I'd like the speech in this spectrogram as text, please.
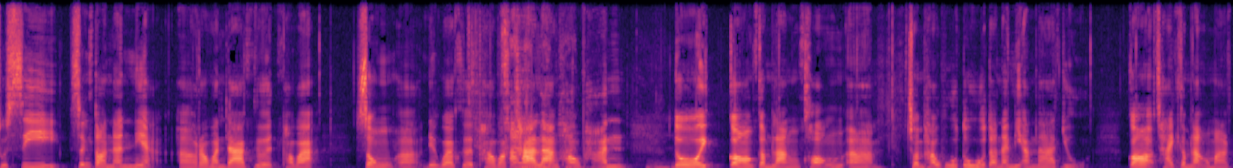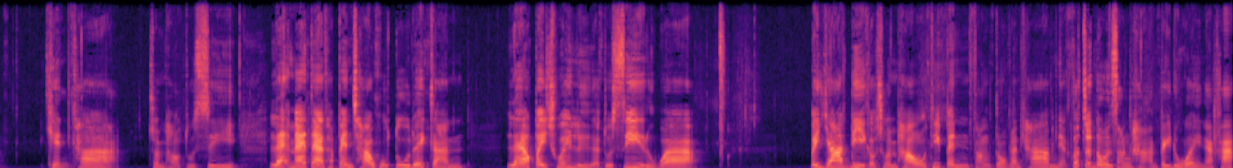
ทุซี่ ซึ่งตอนนั้นเนี่ยรวันดาเกิดภาวะส่งเรียกว่าเกิดภาวะฆ่าล้างเผ่าพันธุ์ โดยกองกำลังของอ ชนเผ่าฮูตูตอนนั้นมีอำนาจอยู่ ก็ใช้กำลังออกมาเข็นฆ่าชนเผ่าทุซี่ และแม้แต่ถ้าเป็นชาวฮูตูด้วยกัน แล้วไปช่วยเหลือทุซี่หรือว่า ไปญาติดีกับชนเผ่าที่เป็นฝั่งตรงกันข้ามเนี่ยก็จะโดนสังหารไปด้วยนะคะ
